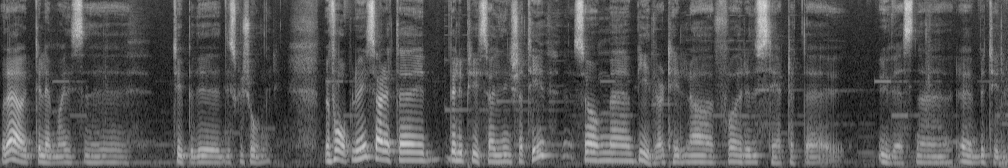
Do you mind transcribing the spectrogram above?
Og det er jo et dilemma i disse typer diskusjoner. Men forhåpentligvis er dette et veldig prisverdig initiativ som eh, bidrar til å få redusert dette uvesenet eh, betydelig.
